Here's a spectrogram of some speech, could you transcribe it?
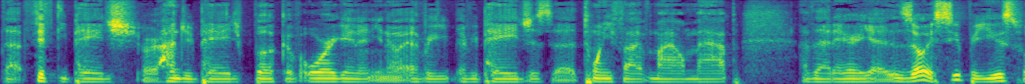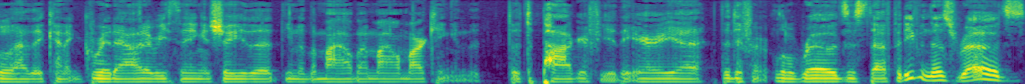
that 50 page or 100 page book of Oregon, and you know, every every page is a 25 mile map of that area. It was always super useful how they kind of grid out everything and show you the you know the mile by mile marking and the, the topography of the area, the different little roads and stuff. But even those roads,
